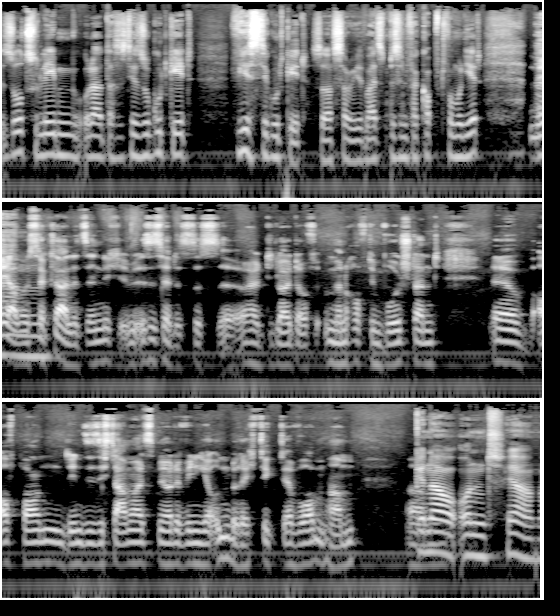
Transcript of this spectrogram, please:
so zu leben oder dass es dir so gut geht, wie es dir gut geht. So, sorry, war jetzt ein bisschen verkopft formuliert. Naja, ähm, aber ist ja klar, letztendlich ist es ja, dass, dass äh, halt die Leute auf, immer noch auf dem Wohlstand äh, aufbauen, den sie sich damals mehr oder weniger unberechtigt erworben haben. Ähm, genau, und ja.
